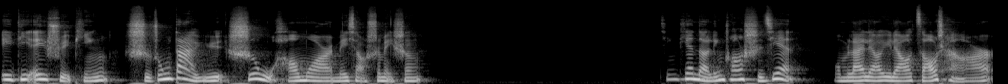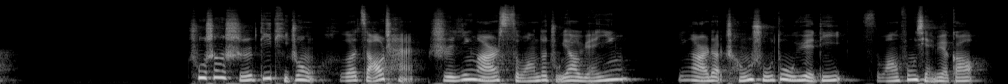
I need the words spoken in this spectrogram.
ADA 水平始终大于十五毫摩尔每小时每升。今天的临床实践，我们来聊一聊早产儿。出生时低体重和早产是婴儿死亡的主要原因。婴儿的成熟度越低，死亡风险越高。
